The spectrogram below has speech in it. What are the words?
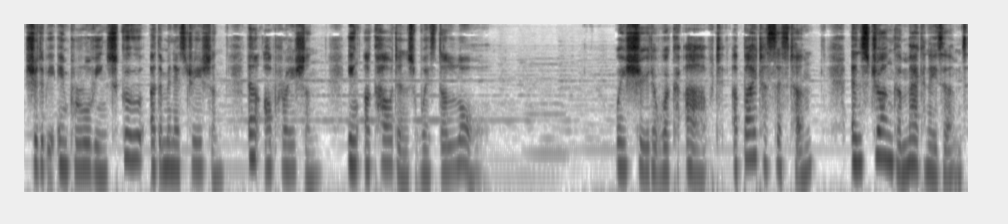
should be improving school administration and operation in accordance with the law we should work out a better system and stronger mechanisms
